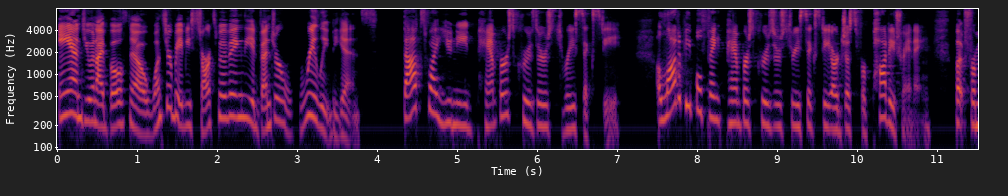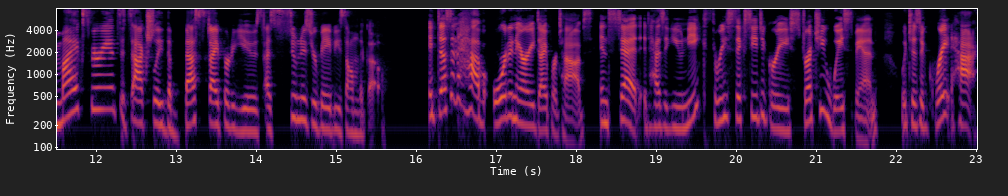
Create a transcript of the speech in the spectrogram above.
And you and I both know once your baby starts moving, the adventure really begins. That's why you need Pampers Cruisers 360. A lot of people think Pampers Cruisers 360 are just for potty training, but from my experience, it's actually the best diaper to use as soon as your baby's on the go. It doesn't have ordinary diaper tabs. Instead, it has a unique 360 degree stretchy waistband, which is a great hack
